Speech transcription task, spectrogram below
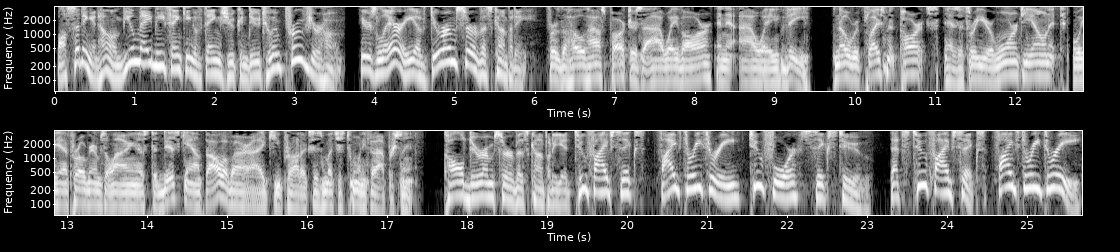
While sitting at home, you may be thinking of things you can do to improve your home. Here's Larry of Durham Service Company. For the whole house part, there's the iWave R and the iWave V. No replacement parts. It has a three year warranty on it. We have programs allowing us to discount all of our IQ products as much as 25%. Call Durham Service Company at 256 533 2462. That's 256 533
